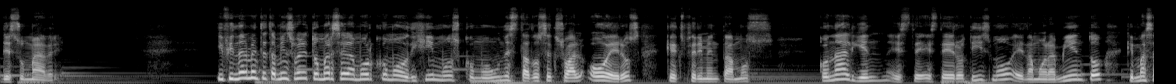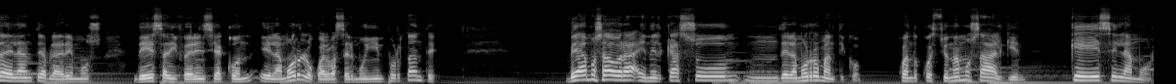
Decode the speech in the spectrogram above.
de su madre. Y finalmente también suele tomarse el amor, como dijimos, como un estado sexual o eros que experimentamos con alguien, este, este erotismo, enamoramiento, que más adelante hablaremos de esa diferencia con el amor, lo cual va a ser muy importante. Veamos ahora en el caso mm, del amor romántico, cuando cuestionamos a alguien, ¿qué es el amor?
